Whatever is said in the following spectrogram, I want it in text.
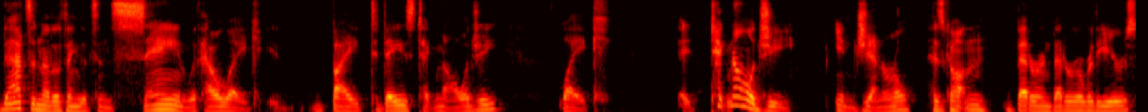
That's another thing that's insane with how like by today's technology, like eh, technology in general has gotten better and better over the years.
